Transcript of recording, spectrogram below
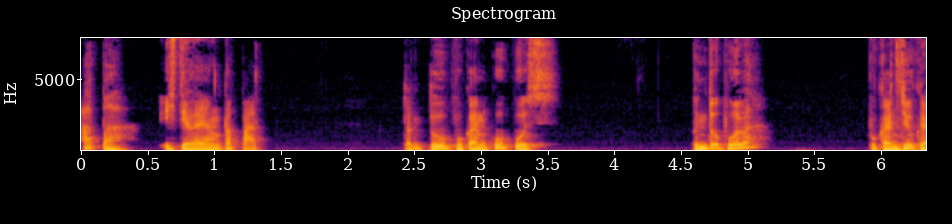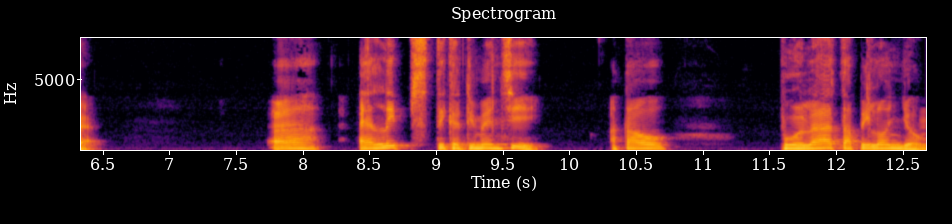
apa istilah yang tepat? Tentu bukan kubus. Bentuk bola? Bukan juga. Uh, elips tiga dimensi atau bola tapi lonjong.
